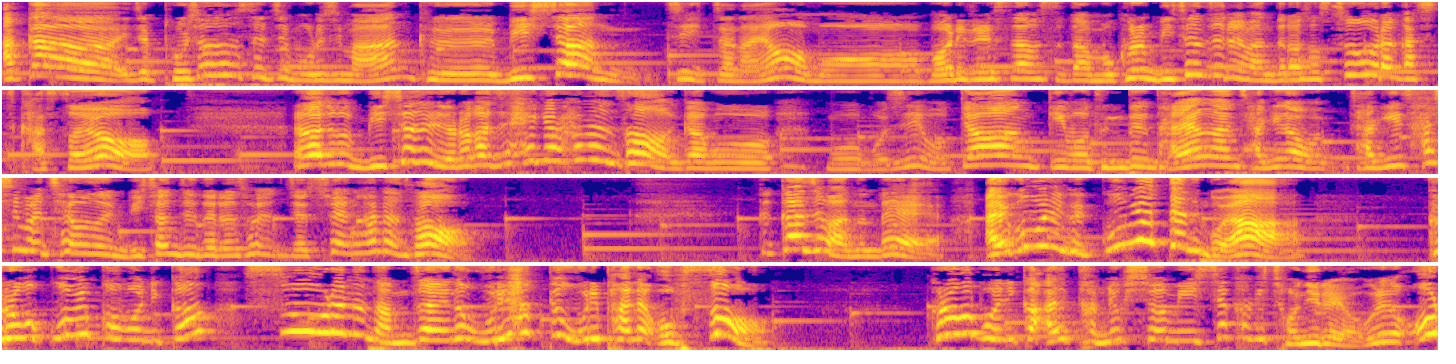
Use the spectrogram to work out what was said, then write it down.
아까 이제 보셨을지 모르지만 그 미션지 있잖아요. 뭐 머리를 쓰다 뭐 그런 미션지를 만들어서 수호랑 같이 갔어요. 그래가지고 미션을 여러 가지 해결하면서 그러니까 뭐뭐 뭐, 지뭐 껴안기 뭐 등등 다양한 자기가 자기 사심을 채우는 미션지들을 소- 이제 수행하면서 끝까지 왔는데 알고 보니 그게 꿈이었다는 거야. 그러고 꿈을 꿔보니까 수호라는 남자애는 우리 학교 우리 반에 없어. 그러고 보니까 아직 담력 시험이 시작하기 전이래요. 그래서 어래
